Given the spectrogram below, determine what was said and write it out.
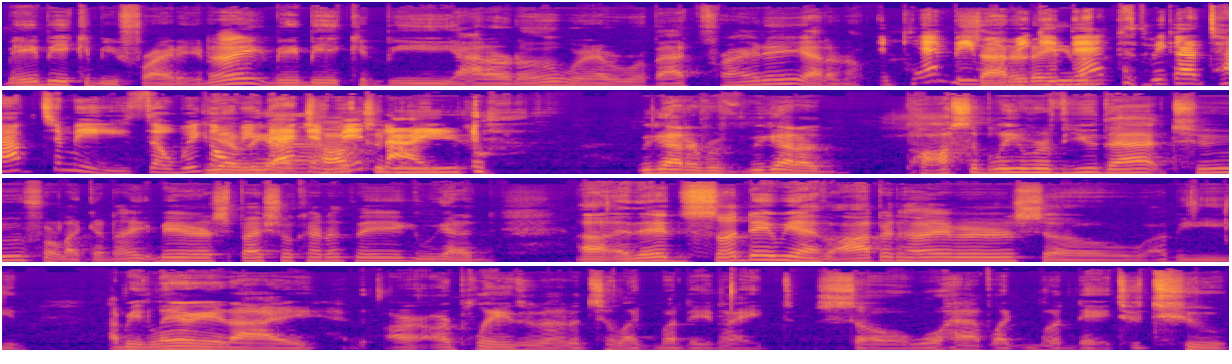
Maybe it could be Friday night. Maybe it could be I don't know whenever we're back Friday. I don't know. It can't be Saturday when we even? get back because we got Talk to Me. So we're going to we be gotta back at midnight. We gotta re- we gotta possibly review that too for like a nightmare special kind of thing. We gotta, uh, and then Sunday we have Oppenheimer. So I mean, I mean Larry and I, our our planes are not until like Monday night, so we'll have like Monday to two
